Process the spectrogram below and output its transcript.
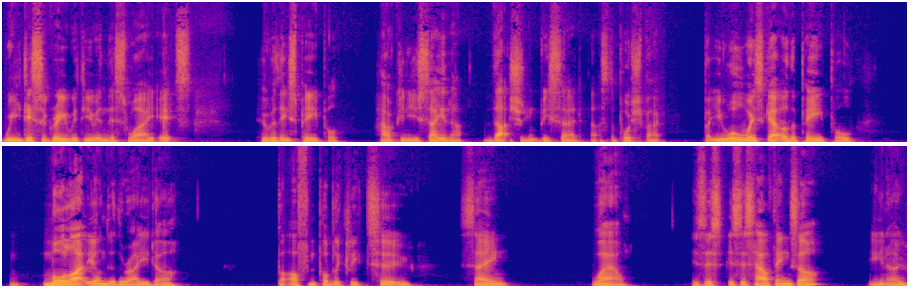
We disagree with you in this way. It's who are these people? How can you say that? That shouldn't be said. That's the pushback. But you always get other people, more likely under the radar, but often publicly too, saying, "Wow, is this is this how things are? You know,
